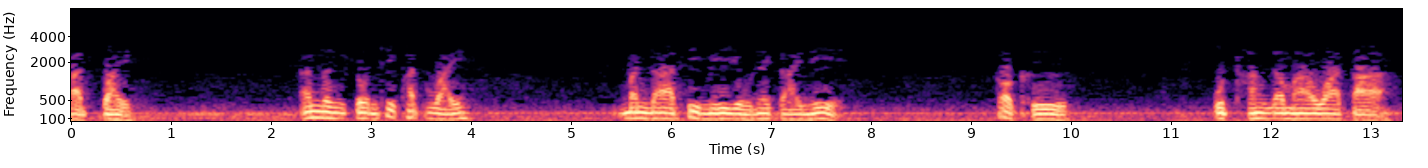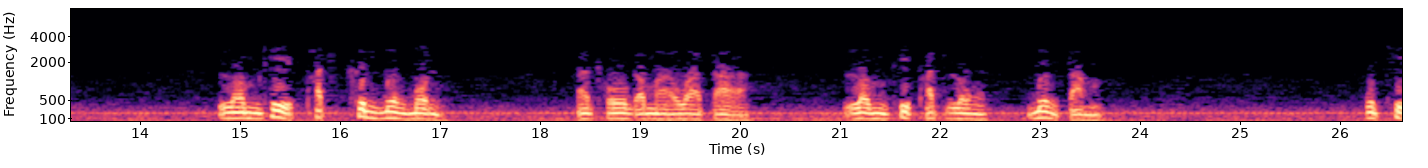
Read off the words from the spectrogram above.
ธาตุไฟอันหนึ่งส่วนที่พัดไหว บรรดาที่มีอยู่ในกายนี้ ก็คือ อุทังกมาวาตา ลมที่พัดขึ้นเบื้องบน อโทกมาวาตา ลมที่พัดลงเบื้องต่ำอุทิ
